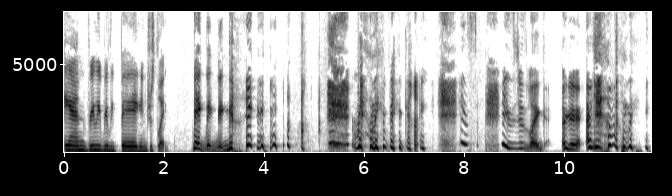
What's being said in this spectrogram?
and really really big and just like big big big really big guy he's he's just like, okay, I can't believe.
